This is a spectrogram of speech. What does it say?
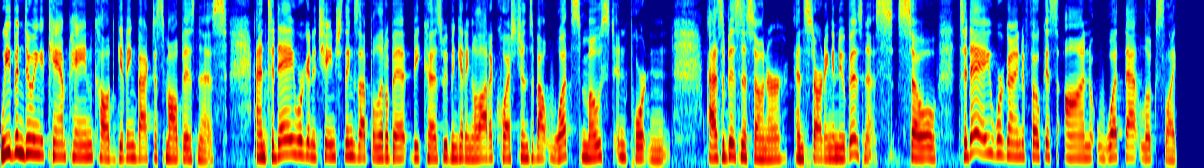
We've been doing a campaign called Giving Back to Small Business. And today we're going to change things up a little bit because we've been getting a lot of questions about what's most important as a business owner and starting a new business. So today we're going to focus on what that looks like.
